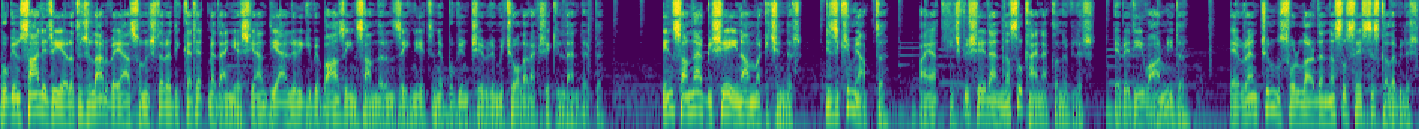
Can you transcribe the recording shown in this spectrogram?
bugün sadece yaratıcılar veya sonuçlara dikkat etmeden yaşayan diğerleri gibi bazı insanların zihniyetini bugün çevrimiçi olarak şekillendirdi. İnsanlar bir şeye inanmak içindir. Bizi kim yaptı? Hayat hiçbir şeyden nasıl kaynaklanabilir? Ebedi var mıydı? Evren tüm bu sorularda nasıl sessiz kalabilir?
